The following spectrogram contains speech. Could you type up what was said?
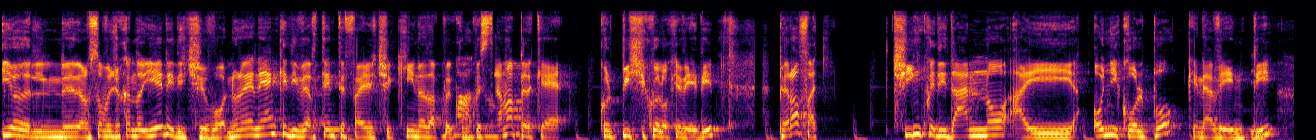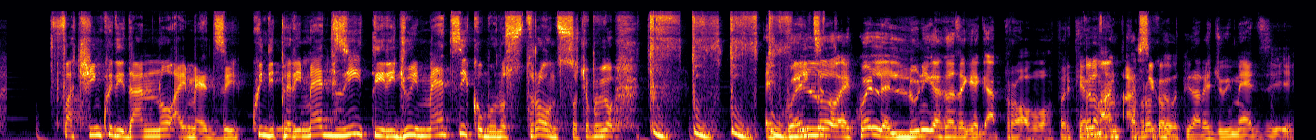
io lo stavo giocando ieri e dicevo non è neanche divertente fare il cecchino que- con quest'arma perché colpisci quello che vedi. Però fa 5 di danno ai ogni colpo che ne ha 20 mm fa 5 di danno ai mezzi. Quindi per i mezzi tiri giù i mezzi come uno stronzo. Cioè proprio. Tuf, tuf, tuf, e, quello, e quella è l'unica cosa che approvo. Perché quello manca fantastico. proprio tirare giù i mezzi.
